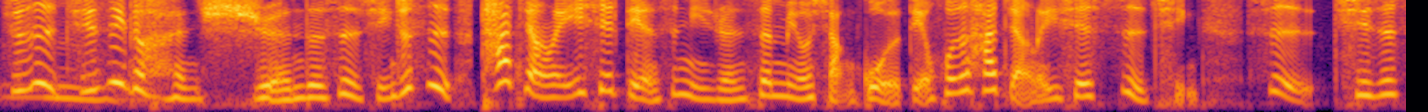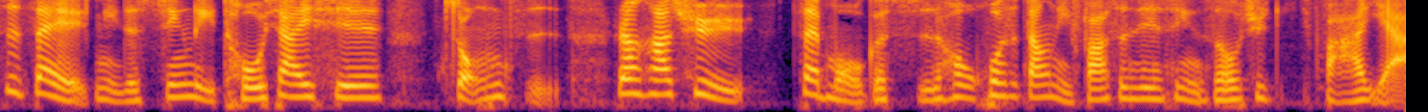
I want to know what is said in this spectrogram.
就是其实是一个很悬的事情，就是他讲了一些点是你人生没有想过的点，或者他讲了一些事情是其实是在你的心里投下一些种子，让他去。在某个时候，或是当你发生这件事情的时候，去发芽。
